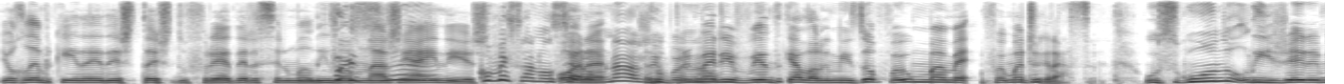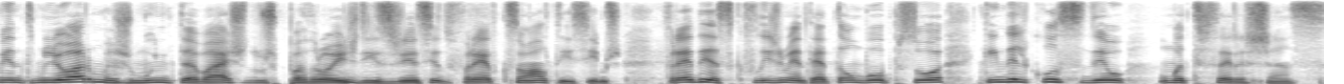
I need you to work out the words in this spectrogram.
Eu relembro que a ideia deste texto do Fred era ser uma linda Pois homenagem é. à Inês. Começa a não ser Ora, homenagem, O primeiro não. evento que ela organizou foi uma, me- foi uma desgraça. O segundo, ligeiramente melhor, mas muito abaixo dos padrões de exigência do Fred, que são altíssimos. Fred, esse que felizmente é tão boa pessoa que ainda lhe concedeu uma terceira chance.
